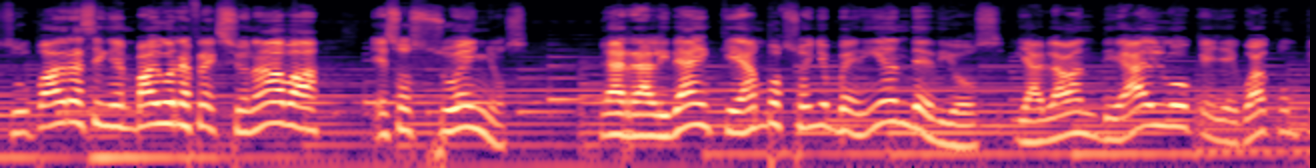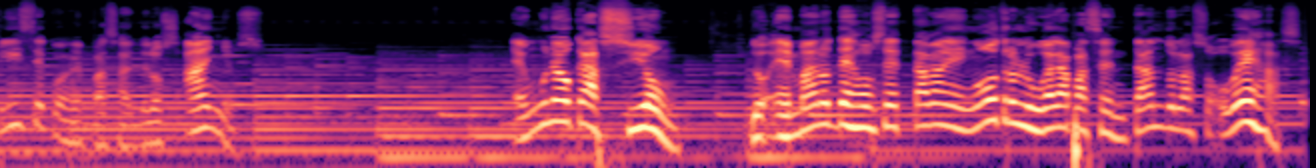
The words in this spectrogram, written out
Su padre, sin embargo, reflexionaba esos sueños, la realidad en que ambos sueños venían de Dios y hablaban de algo que llegó a cumplirse con el pasar de los años. En una ocasión, los hermanos de José estaban en otro lugar apacentando las ovejas.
